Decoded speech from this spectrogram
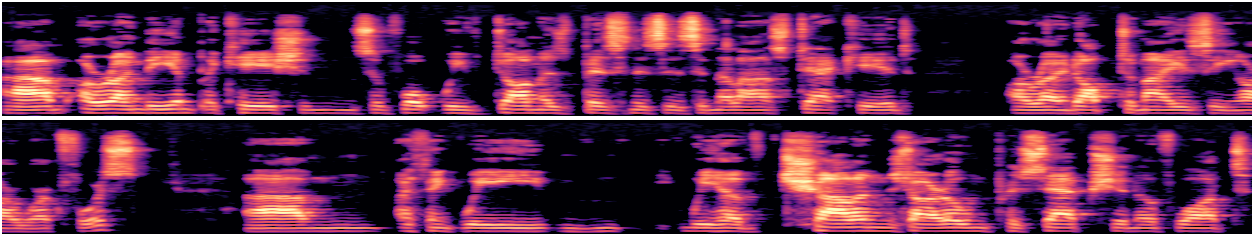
um, around the implications of what we've done as businesses in the last decade around optimizing our workforce. Um, I think we we have challenged our own perception of what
